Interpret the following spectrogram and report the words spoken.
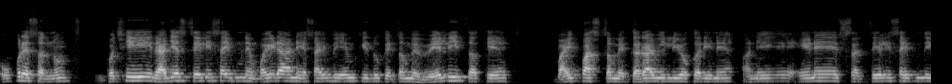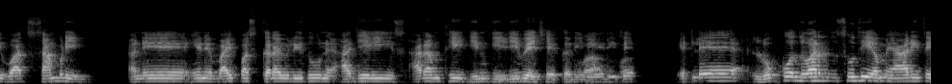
ઓપરેશનનું પછી રાજેશ તેલી સાહેબને મળ્યા અને સાહેબે એમ કીધું કે તમે વહેલી તકે બાયપાસ તમે કરાવી લ્યો કરીને અને એણે તેલી સાહેબની વાત સાંભળી અને એણે બાયપાસ કરાવી લીધું ને આજે એ આરામથી જિંદગી જીવે છે કરીને એ રીતે એટલે લોકો દ્વારા સુધી અમે આ રીતે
